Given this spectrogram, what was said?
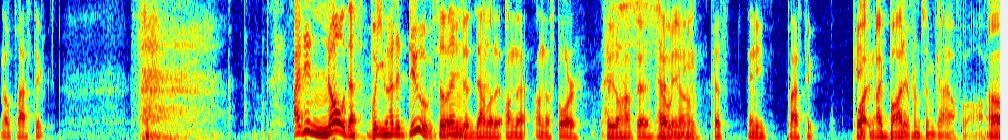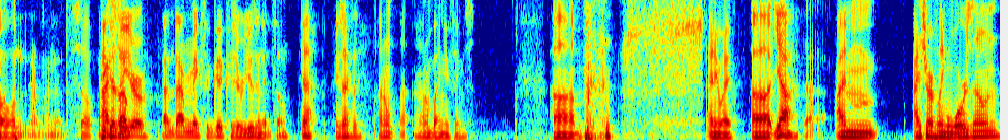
no plastic. So, I didn't know that's what you had to do. So, So, then you just download it on the on the store, so you don't have to So have any cause any plastic Well. I, I bought it from some guy off of off. oh well, never mind. That's So, because because I- you're that, that makes it good because you're using it. So Yeah, exactly. I don't I don't buy new things. Um anyway, uh yeah, uh, I'm I started playing Warzone.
